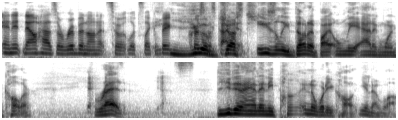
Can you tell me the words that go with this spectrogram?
and it now has a ribbon on it, so it looks like a big You Christmas have package. just easily done it by only adding one color, red. yes. You didn't add any pine. No, what do you call it? You know, um,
